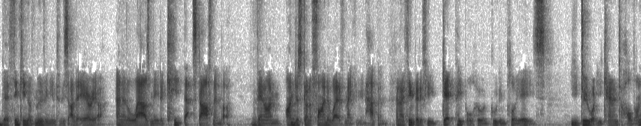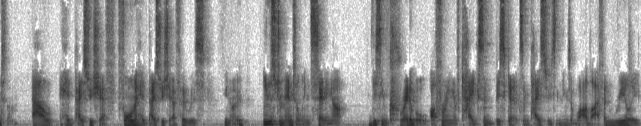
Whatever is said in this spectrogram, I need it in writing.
they're thinking of moving into this other area and it allows me to keep that staff member, then I'm I'm just going to find a way of making it happen. And I think that if you get people who are good employees, you do what you can to hold on to them our head pastry chef, former head pastry chef, who was, you know, instrumental in setting up this incredible offering of cakes and biscuits and pastries and things at Wild Life and really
